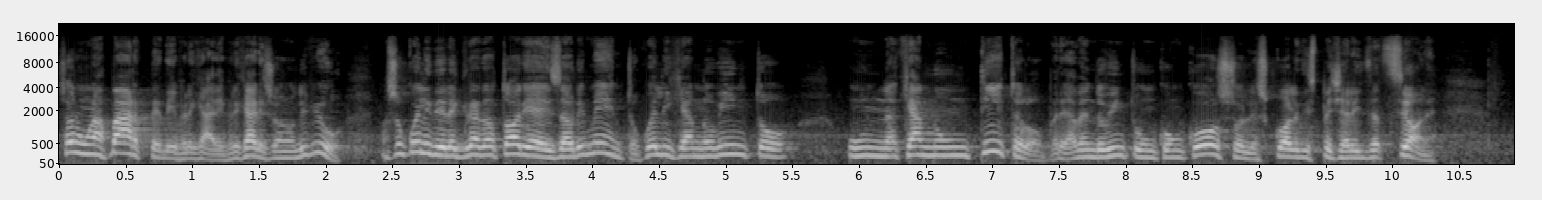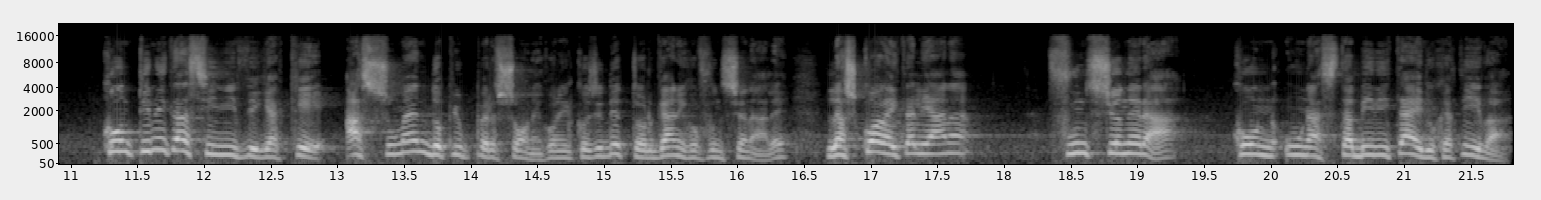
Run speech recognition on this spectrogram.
sono una parte dei precari, i precari sono di più, ma sono quelli delle graduatorie a esaurimento, quelli che hanno vinto un, che hanno un titolo, per, avendo vinto un concorso, le scuole di specializzazione. Continuità significa che assumendo più persone con il cosiddetto organico funzionale, la scuola italiana funzionerà con una stabilità educativa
